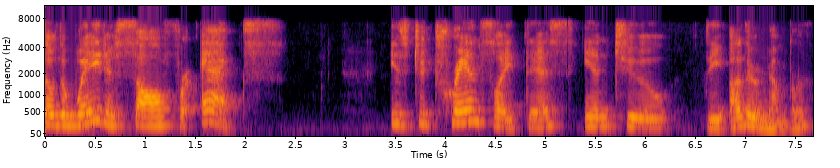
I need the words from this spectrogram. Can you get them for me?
So the way to solve for x is to translate this into the other number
